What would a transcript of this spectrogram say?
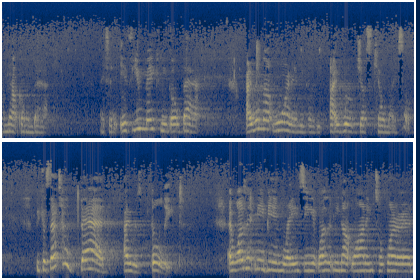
I'm not going back. I said, if you make me go back, I will not warn anybody. I will just kill myself. Because that's how bad I was bullied. It wasn't me being lazy. It wasn't me not wanting to learn.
